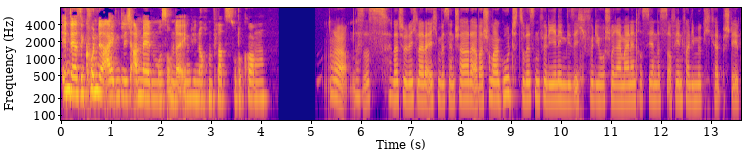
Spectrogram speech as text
in der Sekunde eigentlich anmelden muss, um da irgendwie noch einen Platz zu bekommen. Ja, das ist natürlich leider echt ein bisschen schade, aber schon mal gut zu wissen für diejenigen, die sich für die Hochschule Rhein-Main interessieren, dass auf jeden Fall die Möglichkeit besteht.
